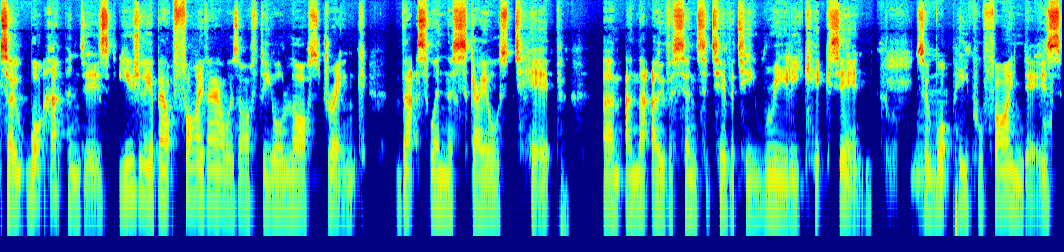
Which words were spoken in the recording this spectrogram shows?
So, what happens is usually about five hours after your last drink, that's when the scales tip um, and that oversensitivity really kicks in. So, what people find is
